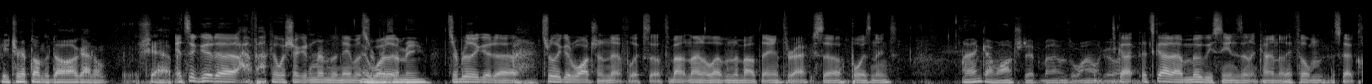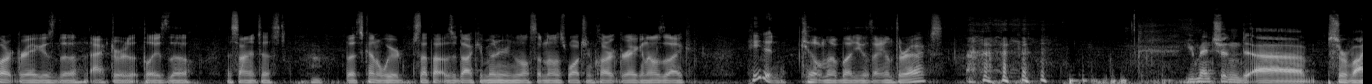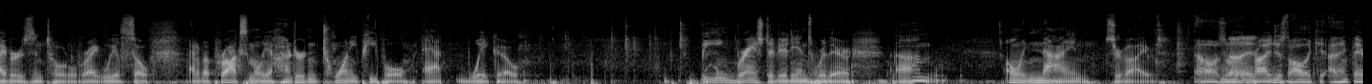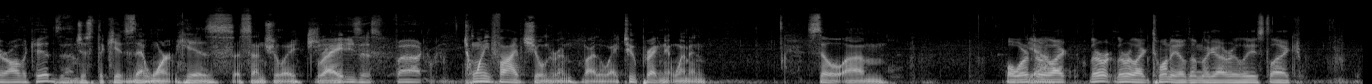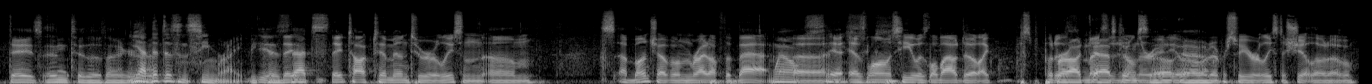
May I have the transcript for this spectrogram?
He tripped on the dog. I don't. Shit happened. It's a good. Uh, fuck, I wish I could remember the name. It's It a wasn't really, me. It's a really good. Uh, it's really good watch on Netflix. though. it's about 9/11, about the anthrax uh, poisonings. I think I watched it, but it was a while ago. It's got it's got uh, movie scenes in it. Kind of. They film. It's got Clark Gregg as the actor that plays the the scientist. But it's kind of weird. So I thought it was a documentary, and all of a sudden I was watching Clark Gregg, and I was like, he didn't kill nobody with anthrax. You mentioned uh, survivors in total, right? We have so out of approximately 120 people at Waco, being Branch Davidians were there. Um, only nine survived. oh, so No, it's probably just all the. Ki- I think they were all the kids then. Just the kids that weren't his, essentially, right? Jesus fuck. 25 children, by the way, two pregnant women. So, um, well, weren't yeah. there like there? There were like twenty of them that got released like days into the thing. yeah, right? that doesn't seem right because they, that's they talked him into releasing um, s- a bunch of them right off the bat. Well, uh, six- as long as he was allowed to like put a Broadcast message on the radio yeah. or whatever. So he released a shitload of them.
